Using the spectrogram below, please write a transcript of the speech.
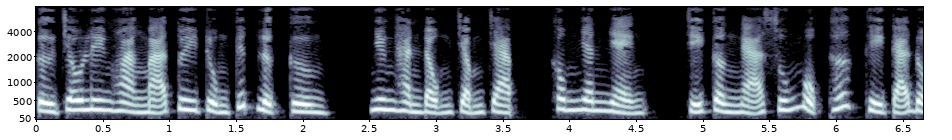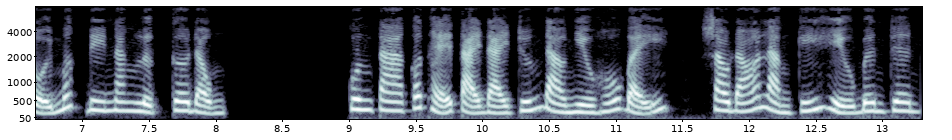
từ châu liên hoàng mã tuy trùng kích lực cường, nhưng hành động chậm chạp, không nhanh nhẹn, chỉ cần ngã xuống một thớt thì cả đội mất đi năng lực cơ động. Quân ta có thể tại đại trướng đào nhiều hố bẫy, sau đó làm ký hiệu bên trên,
